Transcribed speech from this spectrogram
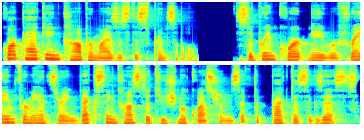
Court packing compromises this principle. The Supreme Court may refrain from answering vexing constitutional questions if the practice exists.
